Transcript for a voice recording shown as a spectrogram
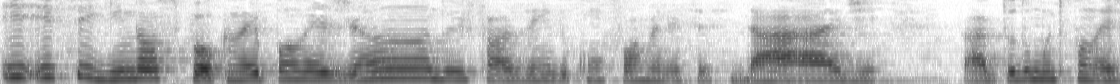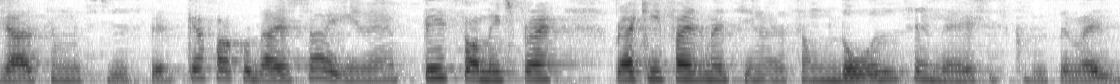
e, e seguindo aos poucos, né? planejando e fazendo conforme a necessidade, sabe? Tudo muito planejado, sem muito desespero, porque a faculdade está aí, né? Principalmente para quem faz medicina, né? são 12 semestres que você vai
